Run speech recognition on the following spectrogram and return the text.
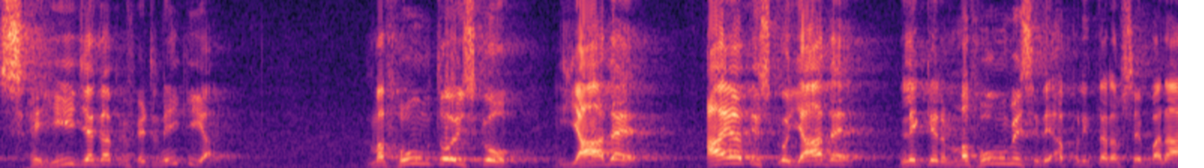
सही जगह पे फिट नहीं किया। मफहूम तो इसको याद है, आयत इसको याद है, लेकिन मफहूम इसने अपनी तरफ़ से बना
